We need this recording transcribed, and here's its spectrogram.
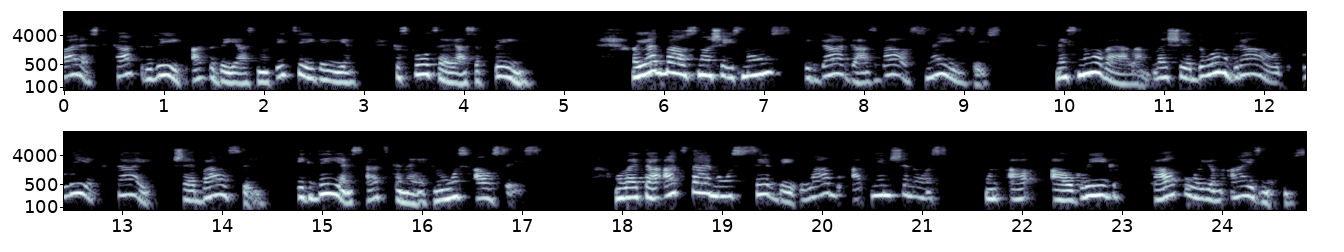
parasti katru rītu atvadījās no ticīgajiem, kas pulcējās ap viņu. Lai atbalsts no šīs mums tik dārgās balss neizdzist, mēs novēlam, lai šie domu graudi liek tai šai balsī ikdienas atskanēt mūsu ausīs, un lai tā atstāja mūsu sirdī labu apņemšanos un auglīga kalpojuma aizmetņus.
